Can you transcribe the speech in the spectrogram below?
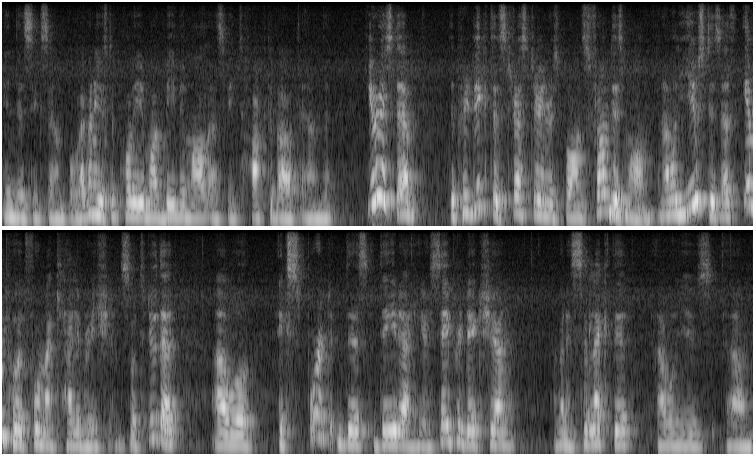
in this example. I'm going to use the polyamide BB model as we talked about. And here is the, the predicted stress strain response from this model. And I will use this as input for my calibration. So to do that, I will export this data here, say prediction, I'm going to select it. I will use um,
